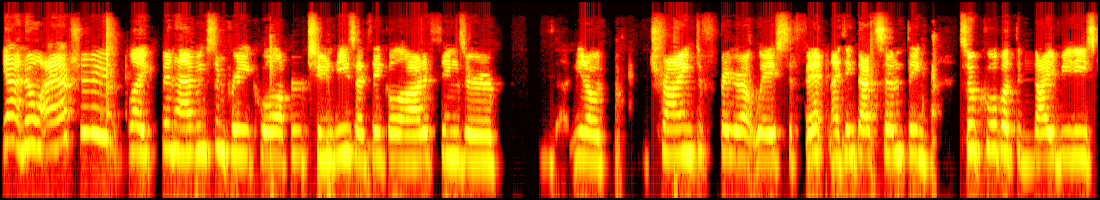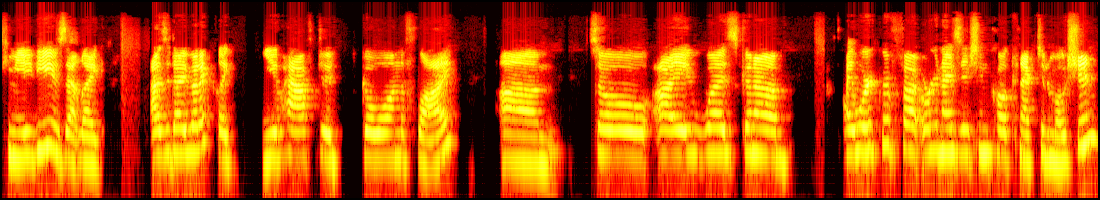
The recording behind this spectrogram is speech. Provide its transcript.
yeah no i actually like been having some pretty cool opportunities i think a lot of things are you know trying to figure out ways to fit. And i think that's something so cool about the diabetes community is that like as a diabetic like you have to go on the fly. Um so i was gonna i work with an organization called Connected in Motion.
